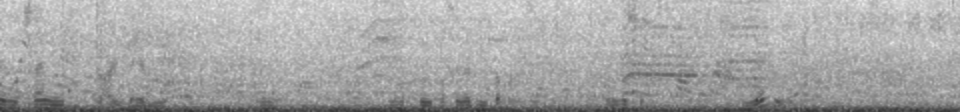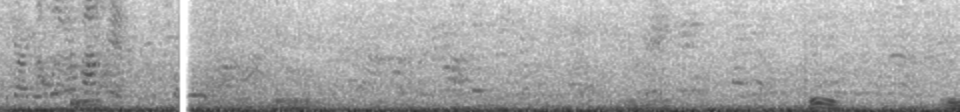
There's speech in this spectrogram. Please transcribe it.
Yan, Chinese Garden. Ayan. Mga pa sila dito. Tapos, yan. Ayan. Okay. Yung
